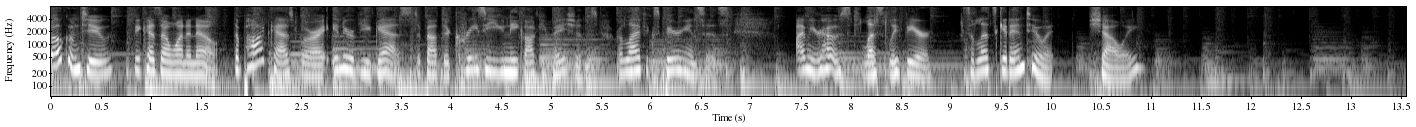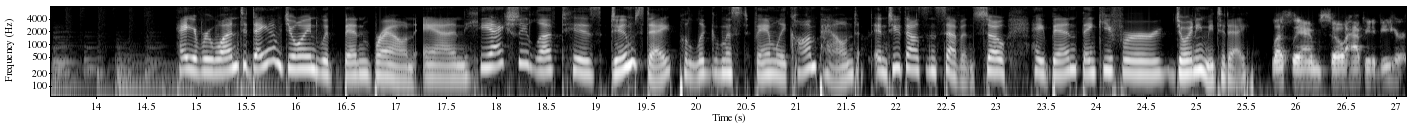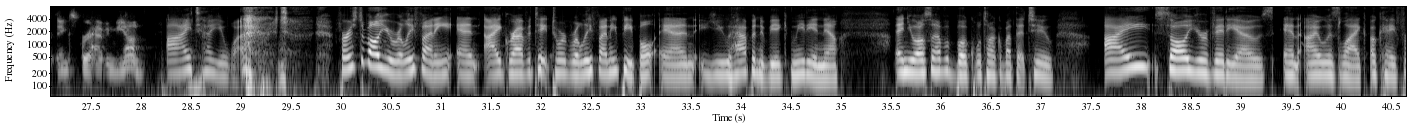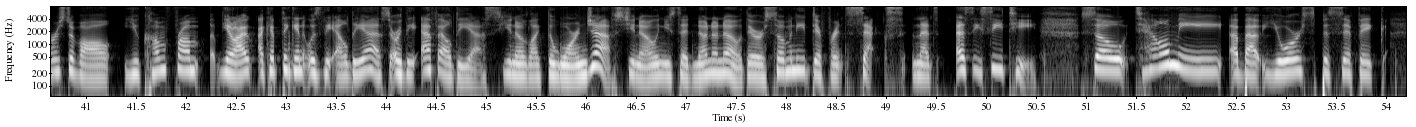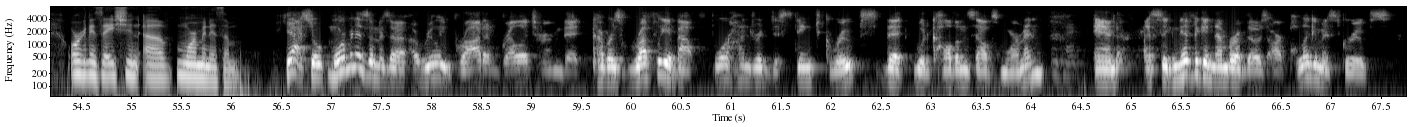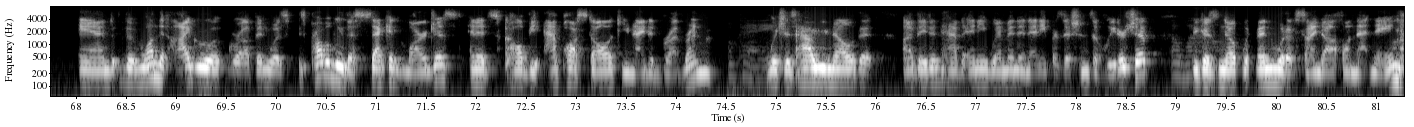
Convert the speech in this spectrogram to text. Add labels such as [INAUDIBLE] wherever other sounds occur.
Welcome to Because I Want to Know, the podcast where I interview guests about their crazy, unique occupations or life experiences. I'm your host, Leslie Fear. So let's get into it, shall we? Hey everyone, today I'm joined with Ben Brown, and he actually left his doomsday polygamist family compound in 2007. So, hey Ben, thank you for joining me today. Leslie, I'm so happy to be here. Thanks for having me on. I tell you what. [LAUGHS] First of all, you're really funny, and I gravitate toward really funny people, and you happen to be a comedian now. And you also have a book. We'll talk about that too. I saw your videos and I was like, okay, first of all, you come from, you know, I, I, kept thinking it was the LDS or the FLDS, you know, like the Warren Jeffs, you know, and you said, no, no, no, there are so many different sects, and that's S E C T. So tell me about your specific organization of Mormonism. Yeah, so Mormonism is a, a, really broad umbrella term that covers roughly about 400 distinct groups that would call themselves Mormon. Okay. And a significant number of those are polygamist groups. And the one that I grew, grew up in was is probably the second largest, and it's called the Apostolic United Brethren, okay. which is how you know that uh, they didn't have any women in any positions of leadership oh, wow. because no women would have signed off on that name.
